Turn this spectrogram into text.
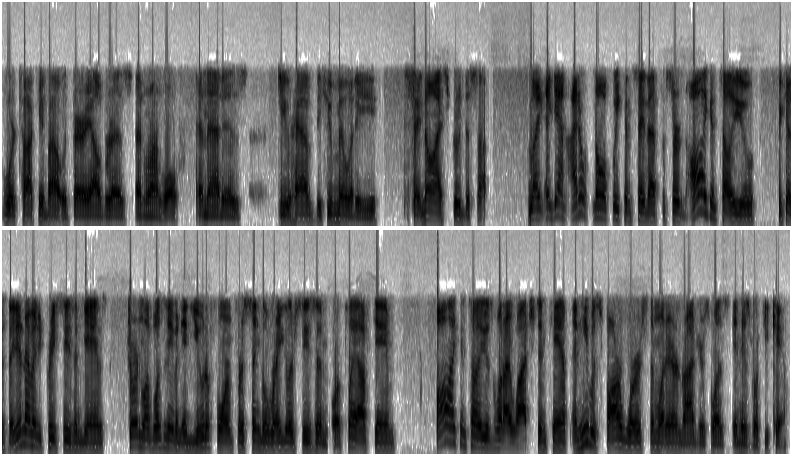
were talking about with Barry Alvarez and Ron Wolf, and that is, do you have the humility say no? I screwed this up. Like again, I don't know if we can say that for certain. All I can tell you because they didn't have any preseason games. Jordan Love wasn't even in uniform for a single regular season or playoff game. All I can tell you is what I watched in camp, and he was far worse than what Aaron Rodgers was in his rookie camp.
